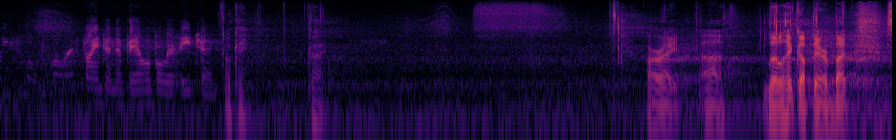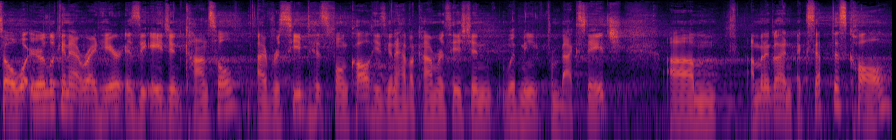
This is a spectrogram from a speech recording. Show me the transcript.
Please hold while I find an available agent. Okay, go ahead. All right, uh, little hiccup there, but so what you're looking at right here is the agent console. I've received his phone call. He's gonna have a conversation with me from backstage. Um, I'm gonna go ahead and accept this call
